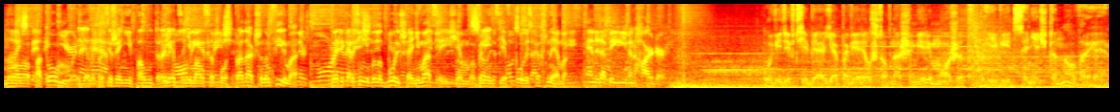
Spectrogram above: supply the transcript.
Но потом я на протяжении полутора лет занимался постпродакшеном фильма. В этой картине было больше анимации, чем в ленте «В поисках Немо». Увидев тебя, я поверил, что в нашем мире может появиться нечто новое.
